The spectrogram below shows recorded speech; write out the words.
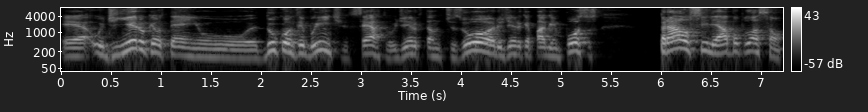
é, o dinheiro que eu tenho do contribuinte, certo? O dinheiro que está no tesouro, o dinheiro que paga impostos, para auxiliar a população.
